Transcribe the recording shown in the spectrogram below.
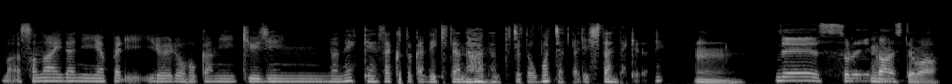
まあ、その間にやっぱりいろいろ他に求人のね、検索とかできたななんてちょっと思っちゃったりしたんだけどね。うん。で、それに関しては、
